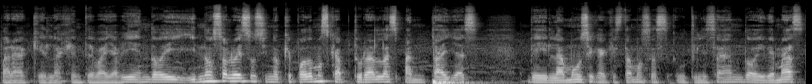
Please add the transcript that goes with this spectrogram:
para que la gente vaya viendo. Y, y no solo eso, sino que podemos capturar las pantallas de la música que estamos utilizando y demás.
